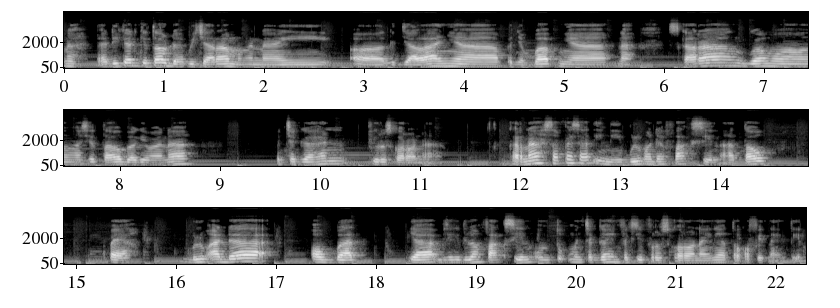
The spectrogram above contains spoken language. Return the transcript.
Nah, tadi kan kita udah bicara mengenai uh, gejalanya, penyebabnya. Nah, sekarang gue mau ngasih tahu bagaimana pencegahan virus corona. Karena sampai saat ini belum ada vaksin atau apa ya, belum ada obat ya bisa dibilang vaksin untuk mencegah infeksi virus corona ini atau COVID-19.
